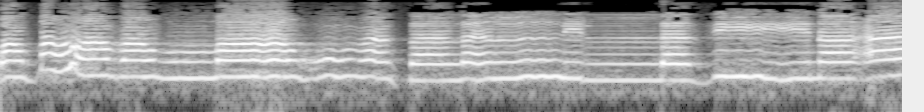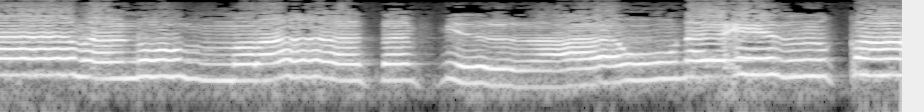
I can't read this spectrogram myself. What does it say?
وضرب الله مثلا للذين آمنوا امرأة فرعون إذ قالت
